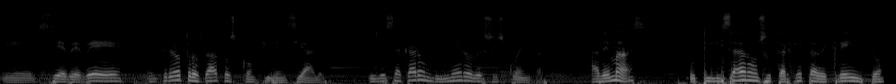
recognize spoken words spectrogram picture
eh, CBB, entre otros datos confidenciales, y le sacaron dinero de sus cuentas. Además, utilizaron su tarjeta de crédito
